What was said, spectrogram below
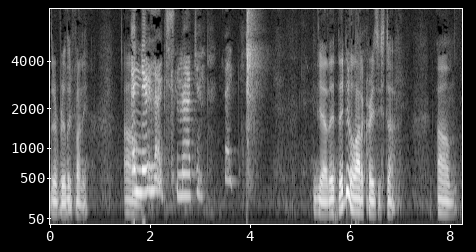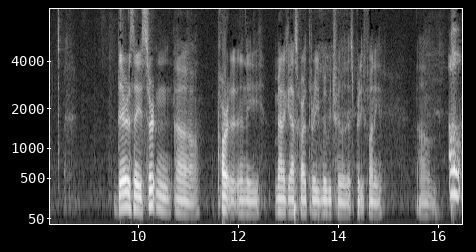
they're really funny. Um, and they're like smacking. Like, Yeah, they they do a lot of crazy stuff. Um, there's a certain uh, part in the Madagascar 3 movie trailer that's pretty funny. Um, oh.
